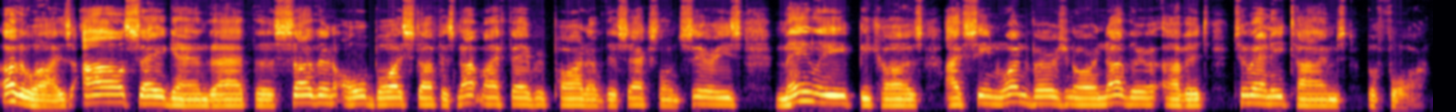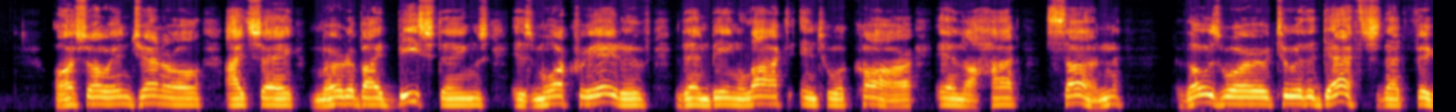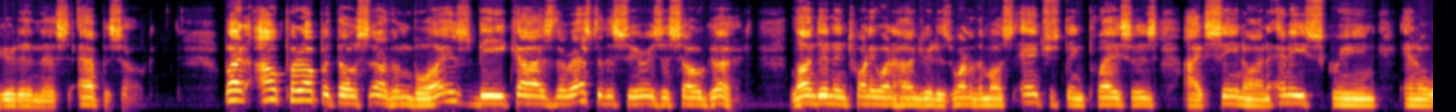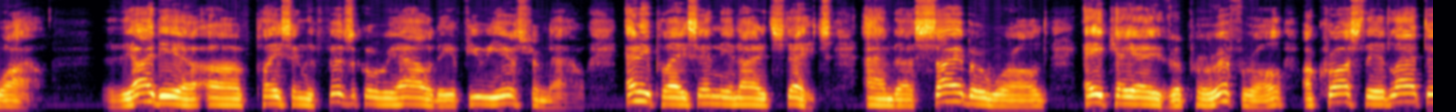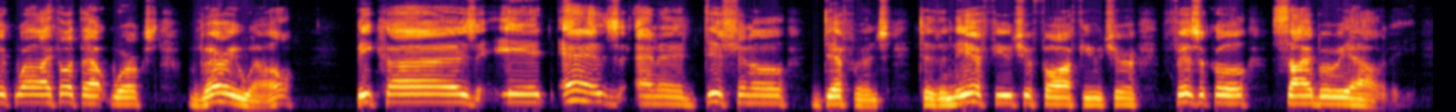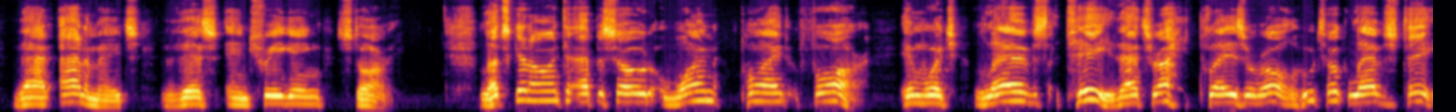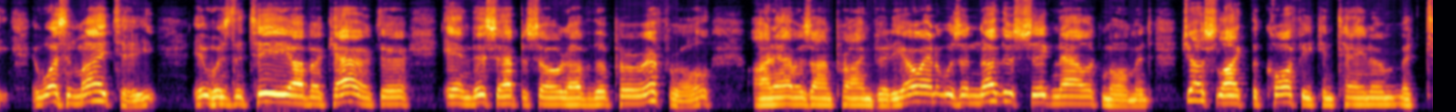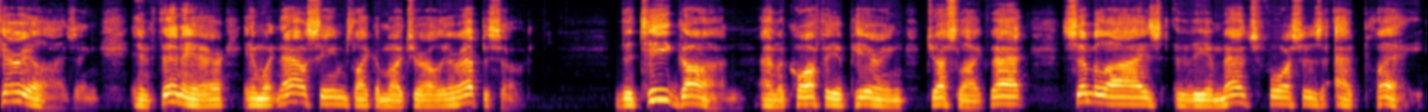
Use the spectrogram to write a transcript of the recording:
Otherwise, I'll say again that the Southern old boy stuff is not my favorite part of this excellent series, mainly because I've seen one version or another of it too many times before. Also, in general, I'd say murder by bee stings is more creative than being locked into a car in the hot sun those were two of the deaths that figured in this episode. But I'll put up with those Southern boys because the rest of the series is so good. London in 2100 is one of the most interesting places I've seen on any screen in a while. The idea of placing the physical reality a few years from now, any place in the United States, and the cyber world aka the peripheral, across the Atlantic, well, I thought that works very well because it adds an additional difference to the near future, far future physical cyber reality that animates this intriguing story. Let's get on to episode 1.4 in which Lev's tea, that's right, plays a role. Who took Lev's tea? It wasn't my tea. It was the tea of a character in this episode of The Peripheral on Amazon Prime Video, and it was another signalic moment, just like the coffee container materializing in thin air in what now seems like a much earlier episode. The tea gone, and the coffee appearing just like that symbolize the immense forces at play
